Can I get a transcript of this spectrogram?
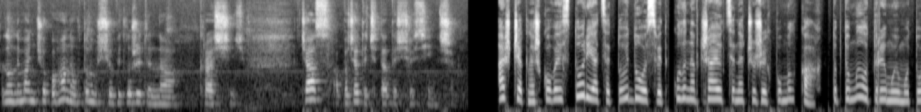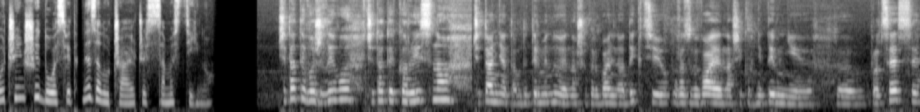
Ну немає нічого поганого в тому, щоб відложити на кращий час, а почати читати щось інше. А ще книжкова історія це той досвід, коли навчаються на чужих помилках, тобто ми отримуємо той чи інший досвід, не залучаючись самостійно. Читати важливо, читати корисно. Читання там детермінує нашу вербальну адикцію, розвиває наші когнітивні е, процеси,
